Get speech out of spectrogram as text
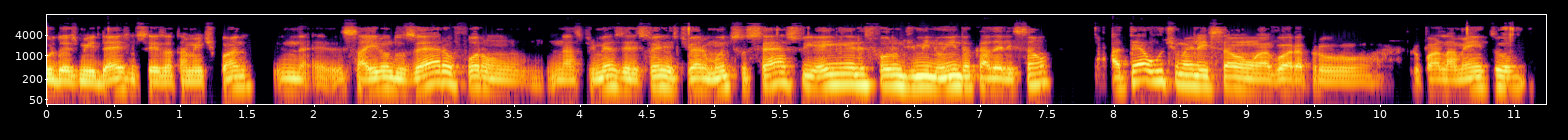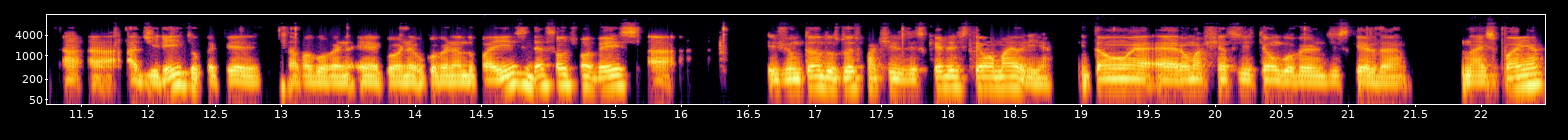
por 2010, não sei exatamente quando, saíram do zero, foram nas primeiras eleições, eles tiveram muito sucesso e aí eles foram diminuindo a cada eleição. Até a última eleição agora para o parlamento, a, a, a, direita, o PP estava eh, governando o país, e dessa última vez, a, juntando os dois partidos de esquerda, eles têm uma maioria. Então é, era uma chance de ter um governo de esquerda na Espanha,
